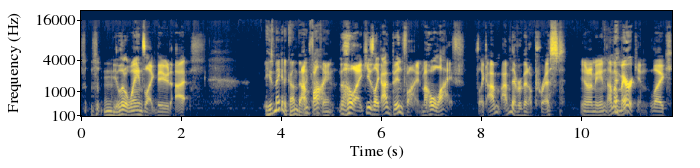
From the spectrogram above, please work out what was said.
Mm-hmm. Lil Wayne's like, dude, I He's making a comeback. I'm fine. like he's like, I've been fine my whole life. It's like I'm I've never been oppressed. You know what I mean? I'm American. like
